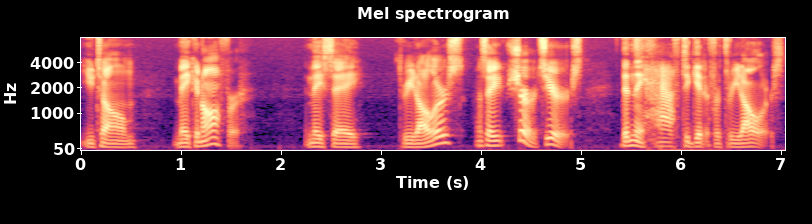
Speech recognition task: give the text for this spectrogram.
You tell them make an offer, and they say three dollars. I say, "Sure, it's yours." Then they have to get it for three dollars.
